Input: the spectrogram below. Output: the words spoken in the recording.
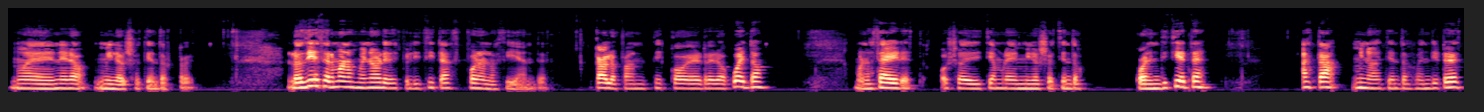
9 de enero de 1803. Los diez hermanos menores de Felicitas fueron los siguientes. Carlos Francisco Herrero Cueto, Buenos Aires, 8 de diciembre de 1847, hasta 1923.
